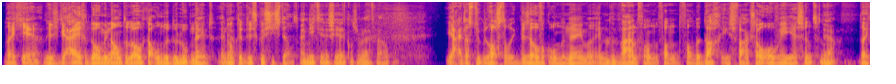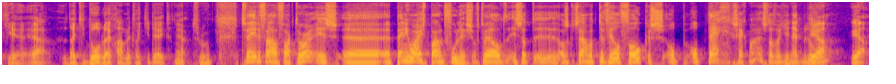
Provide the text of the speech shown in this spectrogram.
dat je dus je eigen dominante logica onder de loep neemt en Ja. ook de discussie stelt. En niet in een cirkeltje blijft lopen. Ja, dat is natuurlijk lastig. Ik ben zelf ook ondernemer en de waan van, van, van de dag is vaak zo overheersend Ja, dat je, ja, dat je door blijft gaan met wat je deed. ja, true. Tweede faalfactor is eh, pennywise pound foolish. Oftewel, is dat, eh, als ik het samen te veel focus op, op tech, zeg maar? Is dat wat je net bedoelde? Ja, ja.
